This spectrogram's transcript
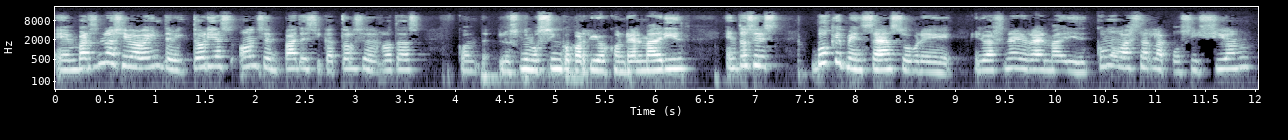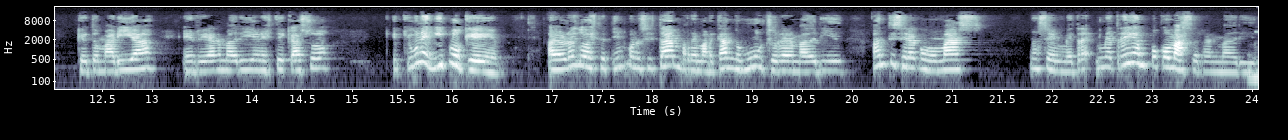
En Barcelona lleva 20 victorias, 11 empates y 14 derrotas con los últimos 5 partidos con Real Madrid. Entonces, ¿vos qué pensás sobre el Barcelona y el Real Madrid, ¿cómo va a ser la posición que tomaría en Real Madrid en este caso? Que un equipo que a lo largo de este tiempo nos está remarcando mucho Real Madrid. Antes era como más, no sé, me, atraía un poco más el Real Madrid.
